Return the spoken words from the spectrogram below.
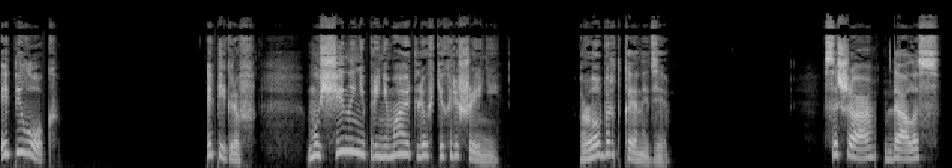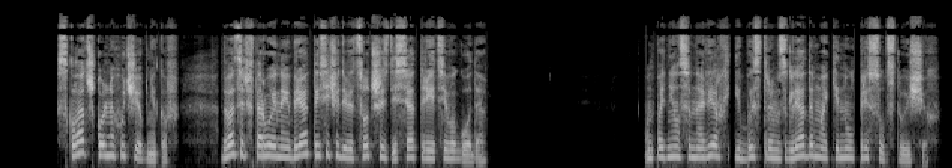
Эпилог. Эпиграф. Мужчины не принимают легких решений. Роберт Кеннеди. США, Даллас. Склад школьных учебников. 22 ноября 1963 года. Он поднялся наверх и быстрым взглядом окинул присутствующих.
